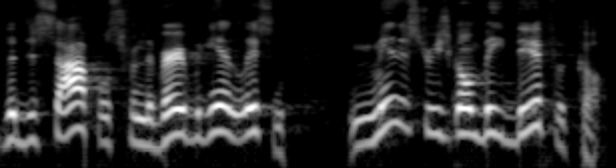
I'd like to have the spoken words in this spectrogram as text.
the disciples from the very beginning listen, ministry is going to be difficult.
